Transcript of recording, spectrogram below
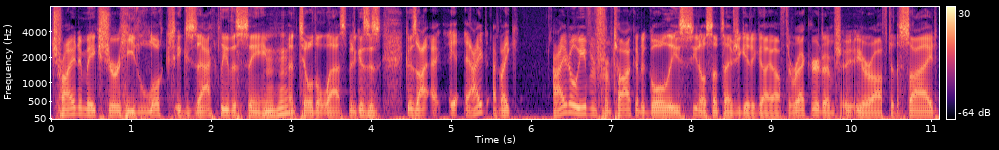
trying to make sure he looked exactly the same mm-hmm. until the last minute because because I, I I like I know even from talking to goalies, you know, sometimes you get a guy off the record. I'm sure you're off to the side.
